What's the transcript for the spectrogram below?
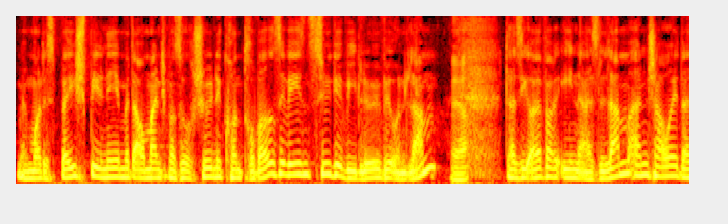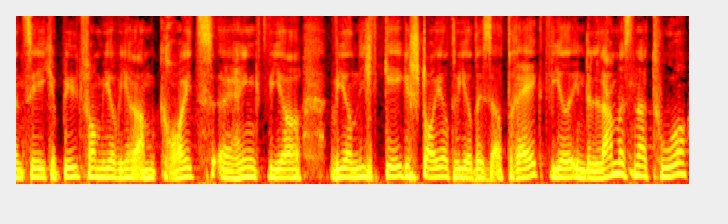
wenn wir das Beispiel nehmen, auch manchmal so schöne kontroverse Wesenszüge wie Löwe und Lamm, ja. dass ich einfach ihn als Lamm anschaue, dann sehe ich ein Bild von mir, wie er am Kreuz äh, hängt, wie er, wie er nicht gegensteuert, wie er das erträgt, wie er in der Lammesnatur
